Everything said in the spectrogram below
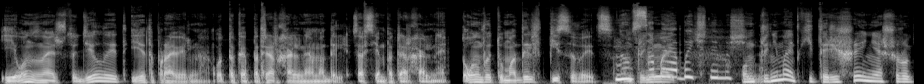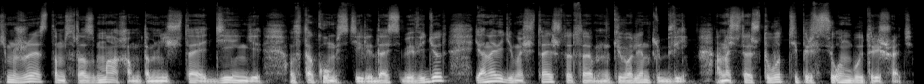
и он знает, что делает, и это правильно. Вот такая патриархальная модель, совсем патриархальная. Он в эту модель вписывается. Ну, он, он принимает, самый обычный мужчина. Он принимает какие какие-то решения широким жестом, с размахом, там, не считая деньги, вот в таком стиле, да, себя ведет. И она, видимо, считает, что это эквивалент любви. Она считает, что вот теперь все он будет решать.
